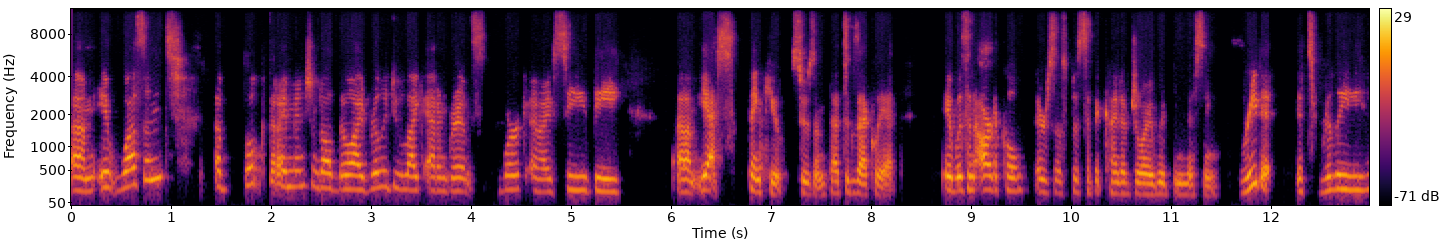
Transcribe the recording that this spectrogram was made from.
Um, it wasn't a book that I mentioned, although I really do like Adam Grant's work and I see the, um, yes, thank you, Susan. That's exactly it. It was an article. There's a specific kind of joy we've been missing. Read it. It's really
